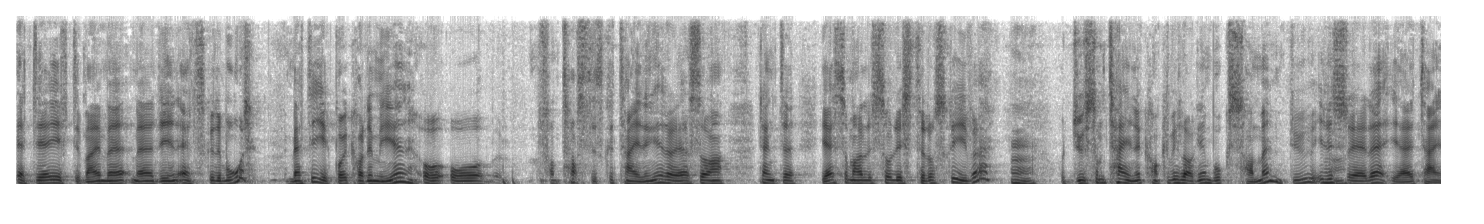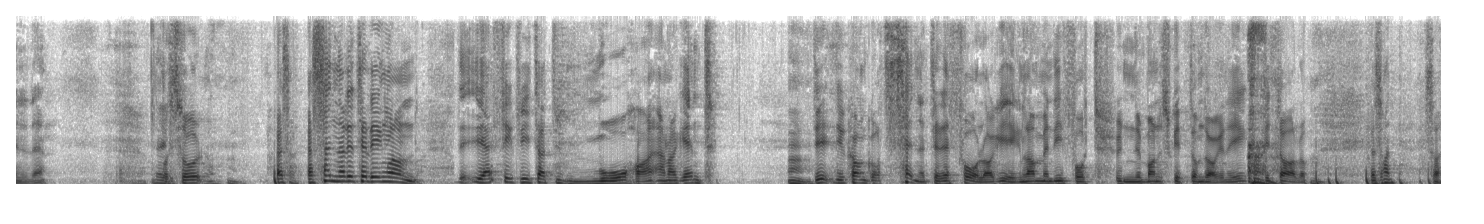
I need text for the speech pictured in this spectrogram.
etter jeg giftet meg med, med din elskede mor. Mette gikk på akademiet, og, og fantastiske tegninger. Og jeg så tenkte jeg som har så lyst til å skrive, og du som tegner, kan ikke vi lage en bok sammen? Du illustrerer det, jeg tegner det. Og så jeg sender det til England. Jeg fikk vite at du må ha en agent. De, de kan godt sende til et forlag i England, men de får 100 manuskript om dagen. Kan ikke tale om. Jeg sa, så,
